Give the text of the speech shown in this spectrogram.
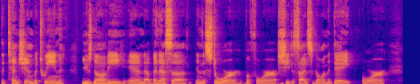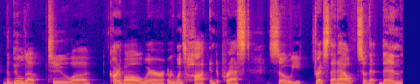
the tension between Usnavi and uh, Vanessa in the store before she decides to go on the date, or the build up to uh, Carnival where everyone's hot and depressed. So you stretch that out so that then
